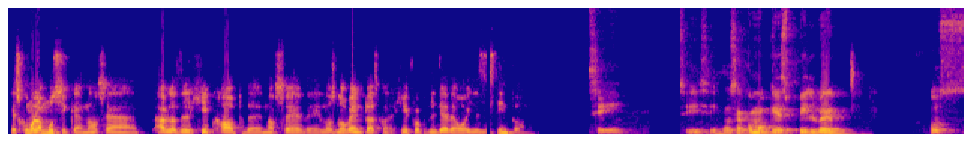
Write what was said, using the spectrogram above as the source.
Es como la música, ¿no? O sea, hablas del hip hop de, no sé, de los noventas con el hip hop del día de hoy, es distinto, ¿no? Sí, sí, sí. O sea, como que Spielberg, pues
